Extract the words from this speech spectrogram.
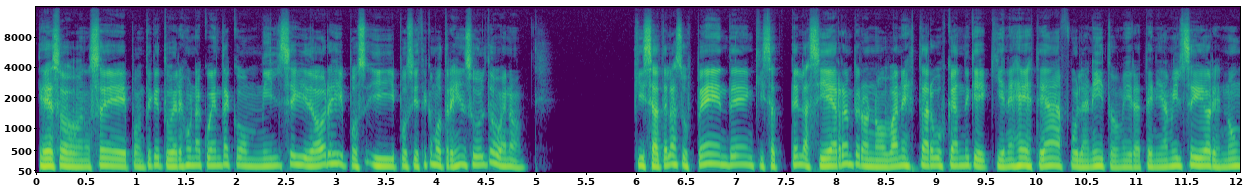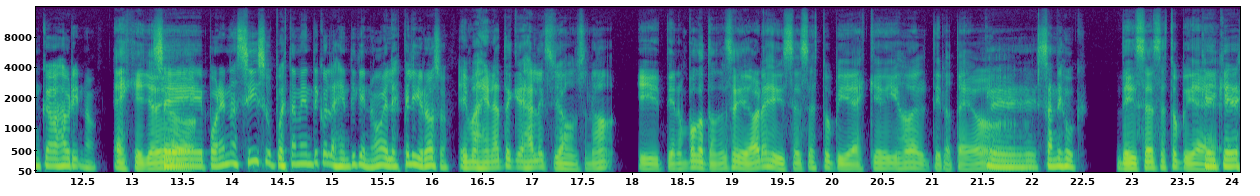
que eso, no sé, ponte que tú eres una cuenta con mil seguidores y, pos- y pusiste como tres insultos, bueno, quizá te la suspenden, quizá te la cierran, pero no van a estar buscando que quién es este, ah, fulanito, mira, tenía mil seguidores, nunca vas a abrir, no. Es que yo digo, Se ponen así supuestamente con la gente que no, él es peligroso. imagínate que es Alex Jones, ¿no? Y tiene un pocotón de seguidores y dice esa estupidez que dijo del tiroteo. de Sandy Hook, Dice esa estupidez. que, que,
